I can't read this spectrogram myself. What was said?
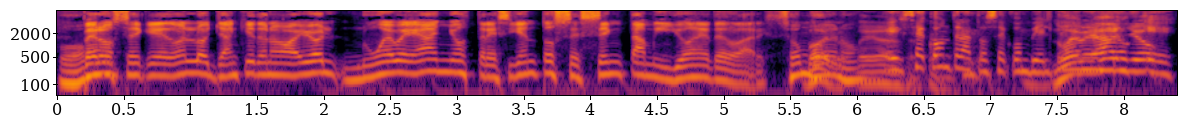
¿Cómo? pero se quedó en los Yankees de Nueva York 9 años, 360 millones de dólares. Son Bueno, buenos. Ese contrato se convierte Nueve en el número años. que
